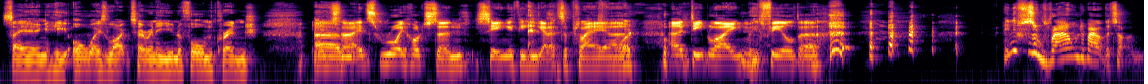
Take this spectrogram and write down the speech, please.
saying he always liked her in a uniform. Cringe. It's, uh, it's Roy Hodgson seeing if he can get her to play a, a deep lying midfielder. I think this was around about the time.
